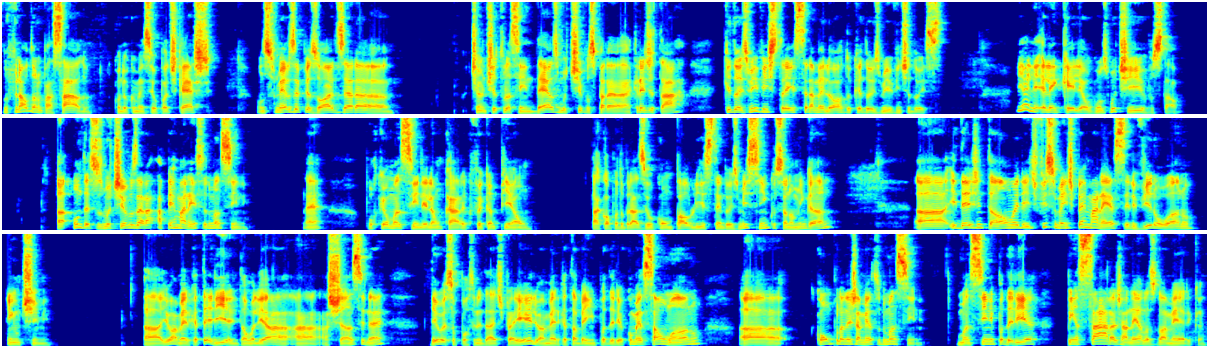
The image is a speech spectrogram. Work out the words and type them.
No final do ano passado, quando eu comecei o podcast, um dos primeiros episódios era. tinha um título assim: 10 motivos para acreditar que 2023 será melhor do que 2022. E elenquei alguns motivos tal. Uh, um desses motivos era a permanência do Mancini, né? Porque o Mancini ele é um cara que foi campeão da Copa do Brasil com o Paulista em 2005, se eu não me engano. Uh, e desde então ele dificilmente permanece, ele vira o ano em um time. Uh, e o América teria então ali a, a, a chance, né? Deu essa oportunidade para ele. O América também poderia começar um ano uh, com o planejamento do Mancini. O Mancini poderia pensar as janelas do América.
